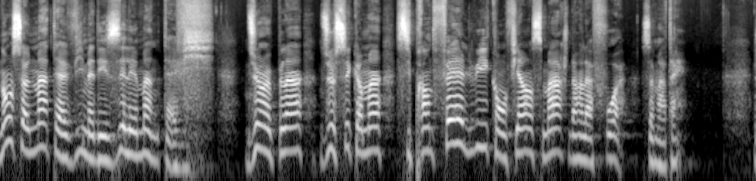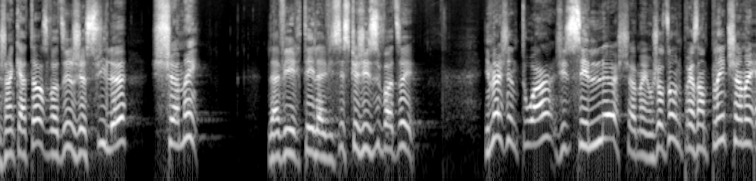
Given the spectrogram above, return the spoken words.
non seulement ta vie, mais des éléments de ta vie. Dieu a un plan. Dieu sait comment s'y prendre. Fais-lui confiance. Marche dans la foi ce matin. Jean 14 va dire, je suis le chemin, la vérité et la vie. C'est ce que Jésus va dire. Imagine-toi, Jésus, c'est le chemin. Aujourd'hui, on nous présente plein de chemins.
